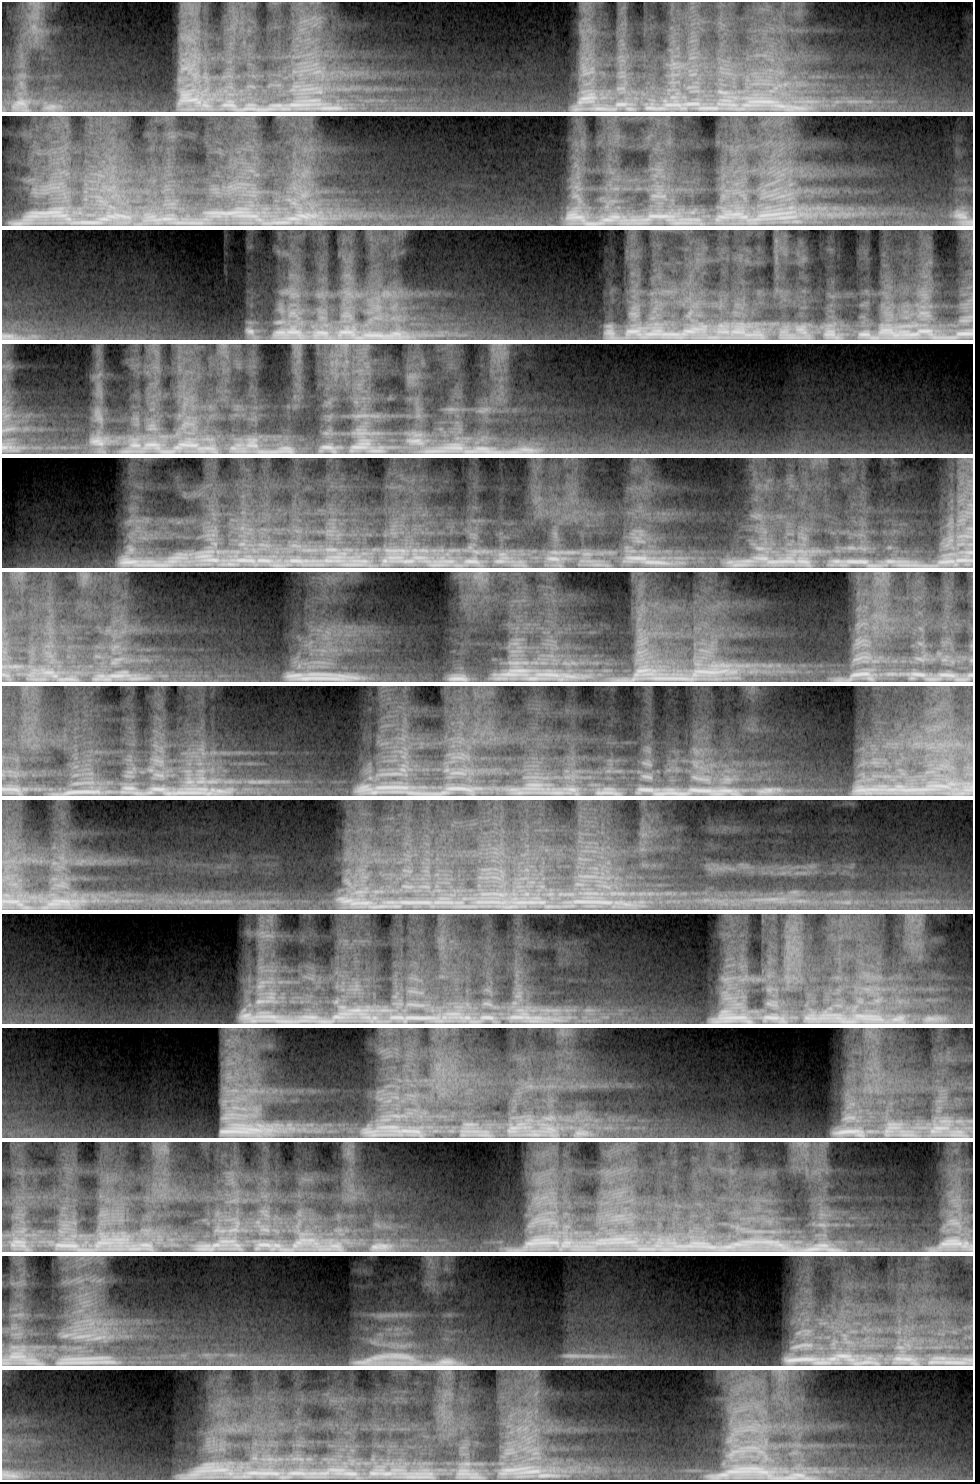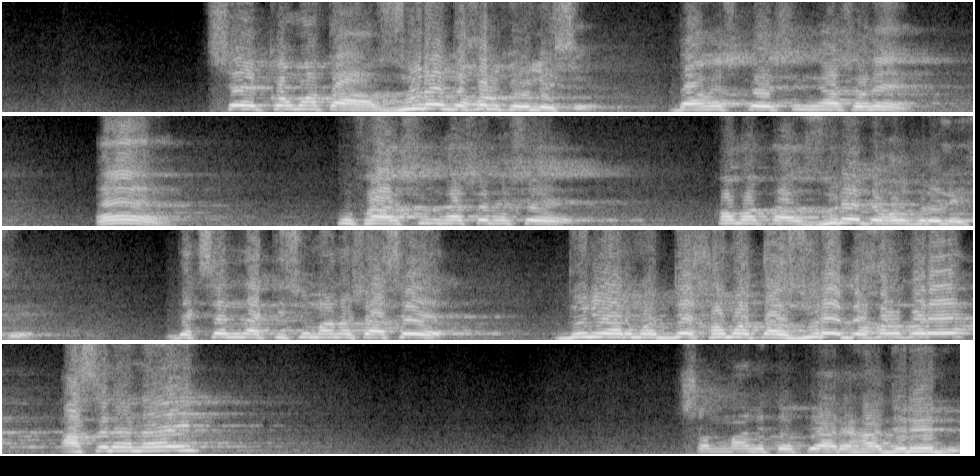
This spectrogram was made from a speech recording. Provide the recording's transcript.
কাছে। কার কাছে দিলেন? নামটা একটু বলেন না ভাই। মুআবিয়া, বলেন রাদিয়াল্লাহু তাআলা আনহু। আপনারা কথা বললেন। কথা বললে আমার আলোচনা করতে ভালো লাগবে। আপনারা যে আলোচনা বুঝতেছেন, আমিও বুঝব। ওই মহাবিয়া রাদিয়াল্লাহু তাআলা যখন শাসনকাল, উনি আল্লাহ রাসূলের একজন বড় সাহাবী ছিলেন। উনি ইসলামের জান্ডা দেশ থেকে দেশ, দূর থেকে দূর, অনেক দেশ উনার নেতৃত্বে বিজয় হয়েছে। বলেন, আল্লাহু আকবার। আরও জুড়ে বলেন, আল্লাহু আকবার। অনেক দূর যাওয়ার পরে উনার যখন মৌতের সময় হয়ে গেছে তো ওনার এক সন্তান আছে। ওই সন্তান থাকতো দামেশ, ইরাকের দামেশকে। যার নাম হলো ইয়াজিদ। যার নাম কি? ইয়াজিদ। ওই ইয়াজিদ মুয়াবিয়া রাদিয়াল্লাহু সন্তান ইয়াজিদ। সে ক্ষমতা জুড়ে দখল করে লইছে দামেশকের সিংহাসনে হ্যাঁ কুফার সিংহাসনে সে ক্ষমতা জুড়ে দখল করে লইছে দেখছেন না কিছু মানুষ আছে, দুনিয়ার মধ্যে ক্ষমতা জুড়ে দখল করে, আছে না নাই? সম্মানিত পেয়ারে হাজিরিন,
